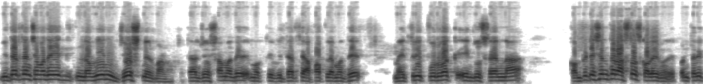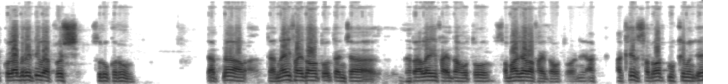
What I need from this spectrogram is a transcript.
विद्यार्थ्यांच्या मध्ये एक नवीन जोश निर्माण होतो. त्या जोशामध्ये मग ते विद्यार्थी आपापल्यामध्ये मैत्रीपूर्वक एक दुसऱ्यांना कॉम्पिटिशन तर असतंच कॉलेजमध्ये पण तरी कोलॅबरेटिव्ह अप्रोच सुरू करून त्यातनं त्यांनाही फायदा होतो त्यांच्या घरालाही फायदा होतो समाजाला फायदा होतो. आणि अखेर सर्वात मुख्य म्हणजे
